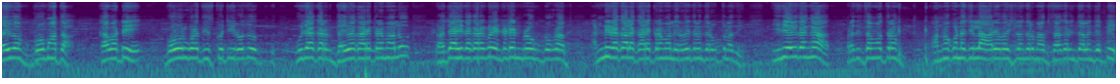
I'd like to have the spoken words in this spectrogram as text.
దైవం గోమాత కాబట్టి గోవురు కూడా తీసుకొచ్చి ఈరోజు పూజా కార్య దైవ కార్యక్రమాలు ప్రజాహిత కార్యక్రమాలు ఎంటర్టైన్ ప్రో ప్రోగ్రామ్స్ అన్ని రకాల కార్యక్రమాలు నిర్వహించడం జరుగుతున్నది. ఇదే విధంగా ప్రతి సంవత్సరం హన్మకొండ జిల్లా ఆర్యవైశ్యులందరూ మాకు సహకరించాలని చెప్పి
